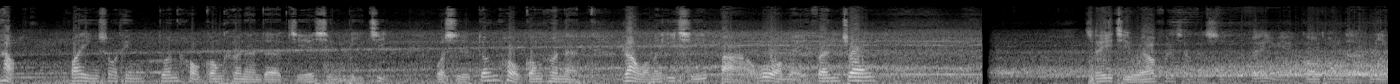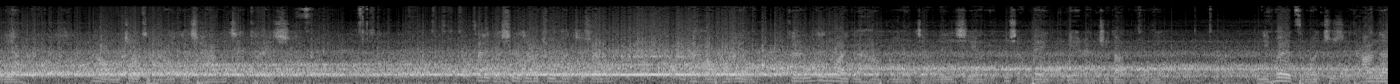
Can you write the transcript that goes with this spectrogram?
好，欢迎收听敦厚工科男的节行笔记，我是敦厚工科男，让我们一起把握每分钟。这一集我要分享的是非语言沟通的力量，那我们就从一个场景开始，在一个社交聚会之中，你的好朋友跟另外一个好朋友讲了一些你不想被别人知道的秘密，你会怎么制止他呢？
